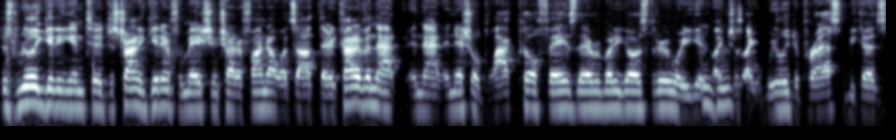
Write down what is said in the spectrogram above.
just really getting into just trying to get information, try to find out what's out there. Kind of in that in that initial black pill phase that everybody goes through, where you get mm-hmm. like just like really depressed because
